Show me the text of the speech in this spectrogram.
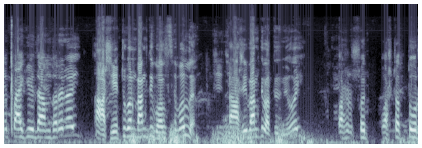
এই পাইকারি দাম ধরেন ওই আশি একটুখান বাংতি বলছে বললেন। তা আশি বাংতি পারতেছি ওই অষ্টাত্তর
